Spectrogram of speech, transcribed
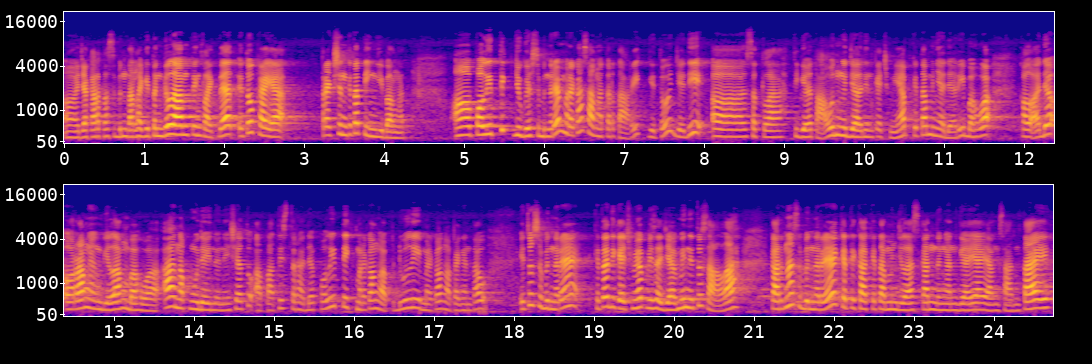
uh, Jakarta sebentar lagi tenggelam, things like that, itu kayak traction kita tinggi banget. Uh, politik juga sebenarnya mereka sangat tertarik gitu. Jadi uh, setelah tiga tahun ngejalanin Catch Me Up, kita menyadari bahwa kalau ada orang yang bilang bahwa ah, anak muda Indonesia tuh apatis terhadap politik, mereka nggak peduli, mereka nggak pengen tahu. Itu sebenarnya kita di Catch Me Up bisa jamin itu salah. Karena sebenarnya ketika kita menjelaskan dengan gaya yang santai,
